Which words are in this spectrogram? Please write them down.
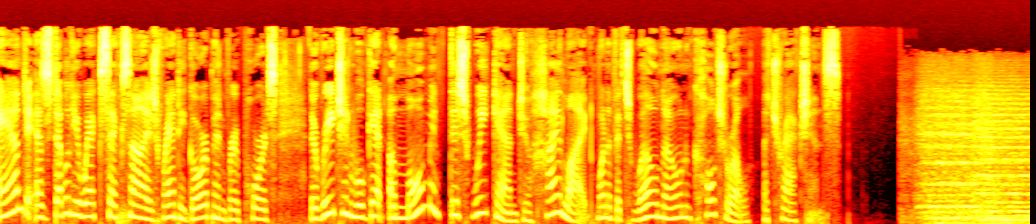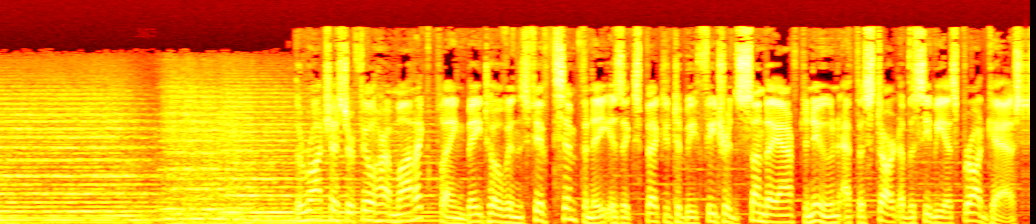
And as WXXI's Randy Gorbman reports, the region will get a moment this weekend to highlight one of its well known cultural attractions. The Rochester Philharmonic playing Beethoven's Fifth Symphony is expected to be featured Sunday afternoon at the start of the CBS broadcast.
